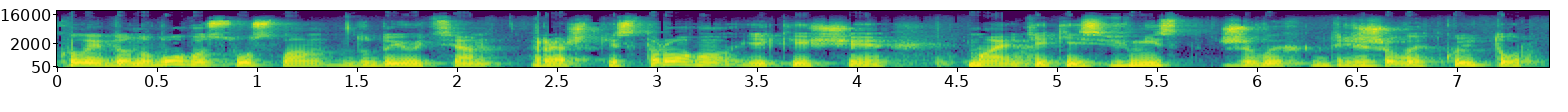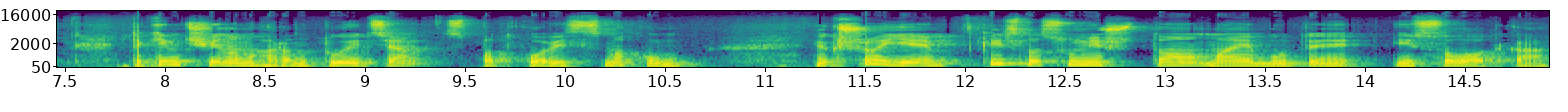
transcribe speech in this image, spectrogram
коли до нового сусла додаються рештки старого, які ще мають якийсь вміст живих дріжджових культур. Таким чином гарантується спадковість смаку. Якщо є кисла суміш, то має бути і солодка.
